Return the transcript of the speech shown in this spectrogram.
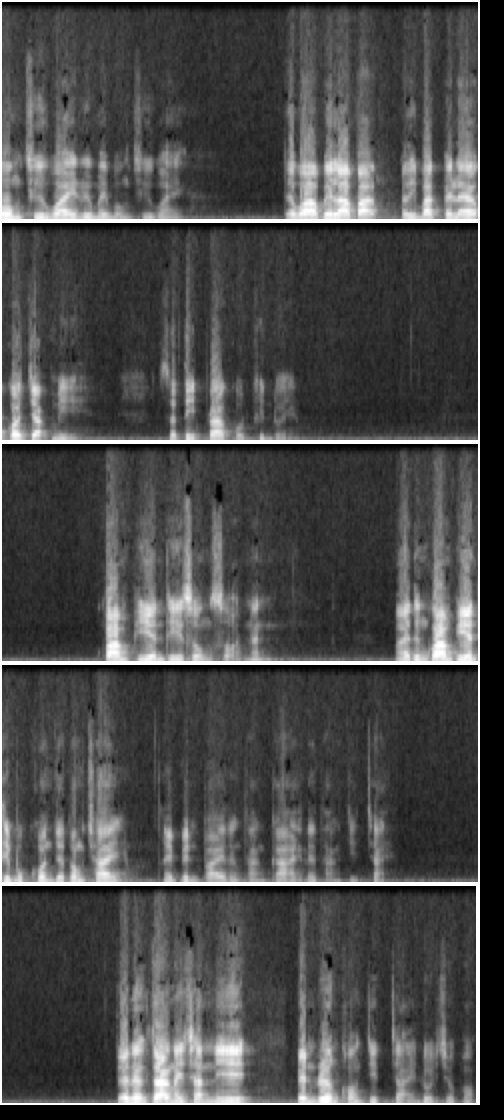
บ่งชื่อไว้หรือไม่บ่งชื่อไว้ แต่ว่าเวลาปฏิบัติไปแล้วก็จะมีสติปรากฏขึ้นด้วย ความเพียรที่ทรงสอนนั้น หมายถึงความเพียรที่บุคคลจะต้องใช้ให้เป็นไปทั้งทางกายและทางจิตใจ แต่เนื่องจากในชั้นนี้เป็นเรื่องของจิตใจโดยเฉพาะ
